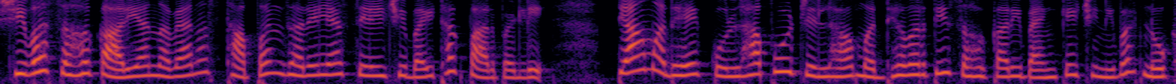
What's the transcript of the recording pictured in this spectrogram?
शिवसहकार या नव्यानं स्थापन झालेल्या सेलची बैठक पार पडली. त्यामध्ये कोल्हापूर जिल्हा मध्यवर्ती सहकारी बँकेची निवडणूक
